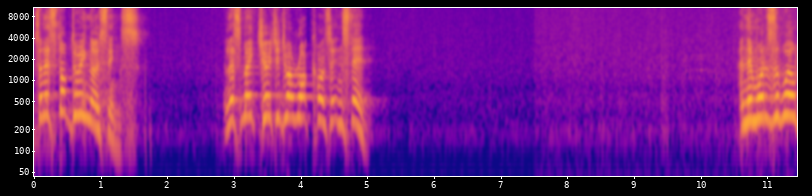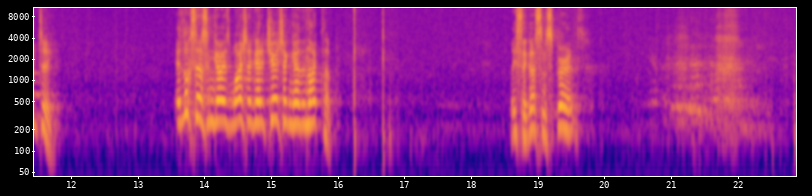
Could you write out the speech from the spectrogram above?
So let's stop doing those things. And let's make church into a rock concert instead. And then what does the world do? It looks at us and goes, Why should I go to church? I can go to the nightclub. At least they got some spirits.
